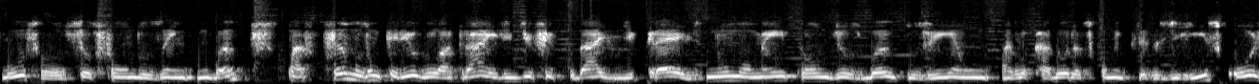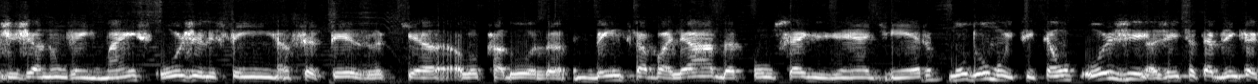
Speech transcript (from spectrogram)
buscam os seus fundos em, em bancos. Passamos um período lá atrás de dificuldade de crédito, num momento onde os bancos viam as locadoras como empresas de risco. Hoje já não vem mais. Hoje eles têm a certeza que a locadora bem trabalhada consegue ganhar dinheiro. Mudou muito. Então, hoje a gente até brinca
